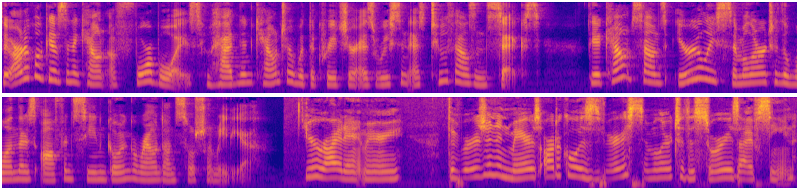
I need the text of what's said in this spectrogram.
The article gives an account of four boys who had an encounter with the creature as recent as 2006. The account sounds eerily similar to the one that is often seen going around on social media. You're right, Aunt Mary. The version in Mayer's article is very similar to the stories I've seen.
